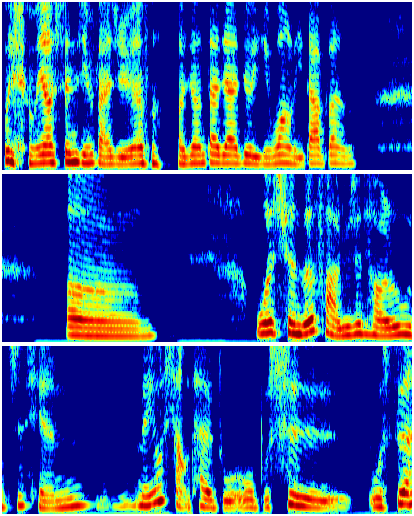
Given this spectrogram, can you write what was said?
为什么要申请法学院吗？好像大家就已经忘了一大半了。嗯，我选择法律这条路之前没有想太多。我不是，我虽然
